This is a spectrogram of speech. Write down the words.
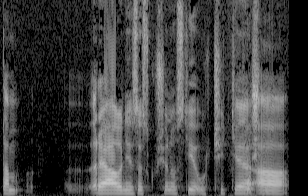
tam reálně ze zkušenosti je určitě Plošně. a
